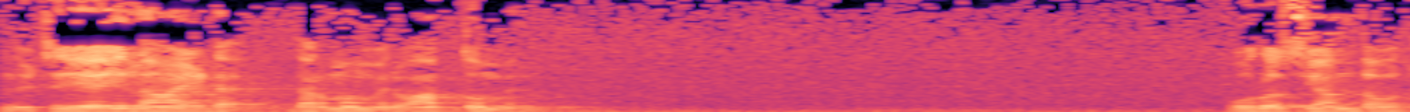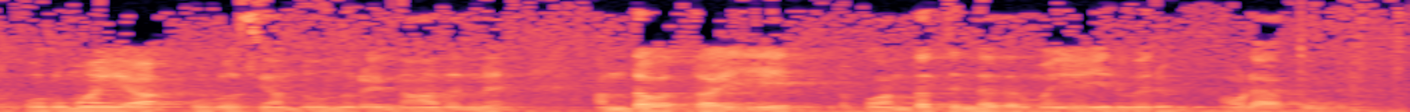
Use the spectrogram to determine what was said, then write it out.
എന്നുവെച്ചാൽ ഏയിൽ ആയുടെ ധർമ്മം വരും ആത്വം വരും. പൂർവസ്യാന്തവത്ത് പൂർവമായ പൂർവസ്യാന്തം എന്ന് പറയുന്ന ആ തന്നെ അന്തവത്തായി എ അപ്പോൾ അന്തത്തിന്റെ ധർമ്മം ഏയിൽ വരും അവിടെ ആത്വം വരും.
